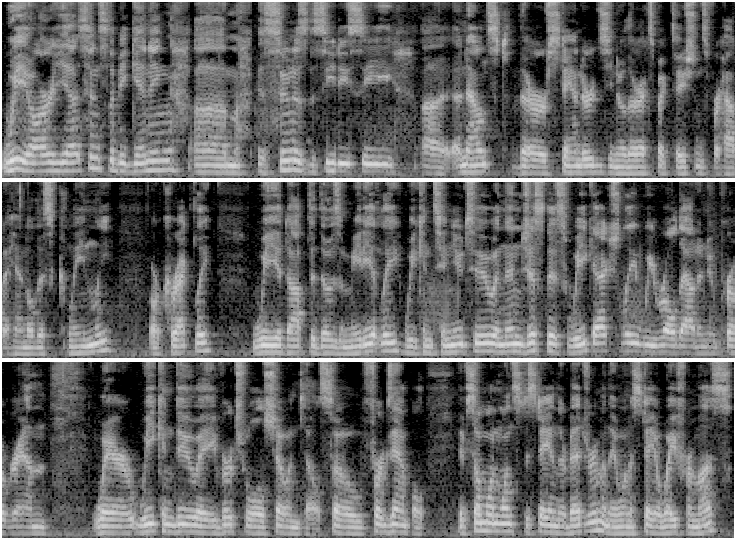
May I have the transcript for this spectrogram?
We are, yeah, since the beginning. Um, as soon as the CDC uh, announced their standards, you know, their expectations for how to handle this cleanly or correctly, we adopted those immediately. We continue to. And then just this week, actually, we rolled out a new program where we can do a virtual show and tell. So, for example, if someone wants to stay in their bedroom and they want to stay away from us,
